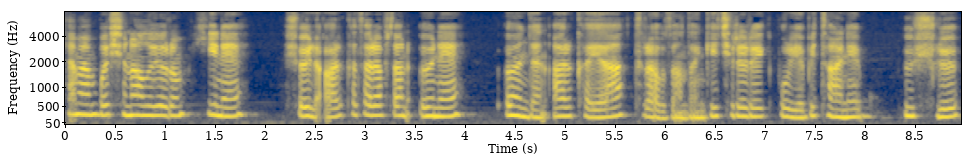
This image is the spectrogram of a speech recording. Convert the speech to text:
Hemen başını alıyorum. Yine şöyle arka taraftan öne, önden arkaya trabzandan geçirerek buraya bir tane üçlü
